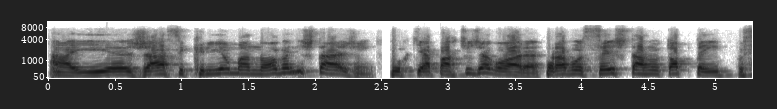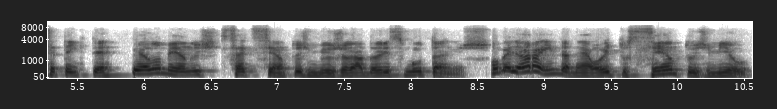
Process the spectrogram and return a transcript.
aí já se cria uma nova listagem. Porque a partir de agora, para você estar no top 10, você tem que ter pelo menos 700 mil jogadores simultâneos. Ou melhor ainda, né? 800 mil.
